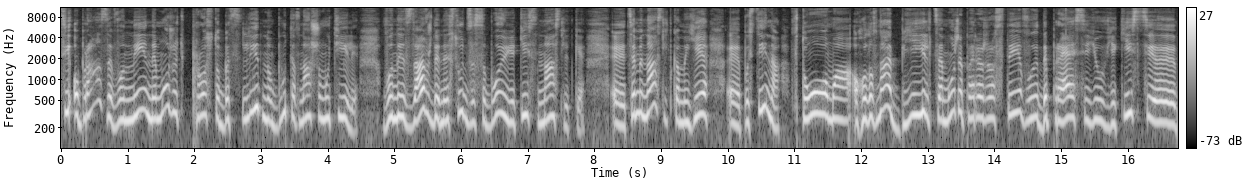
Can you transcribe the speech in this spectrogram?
ці образи вони не можуть просто безслідно бути в нашому тілі. Вони завжди несуть за собою якісь наслідки. Е, Цими наслідками є е, постійна втома, головна біль, це може перерости в депресію, в якісь. е,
